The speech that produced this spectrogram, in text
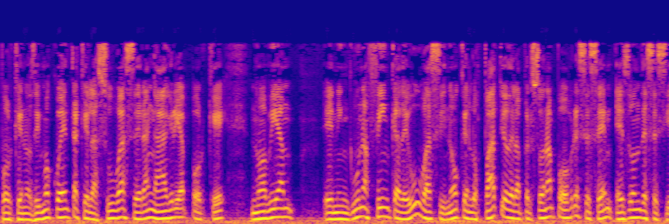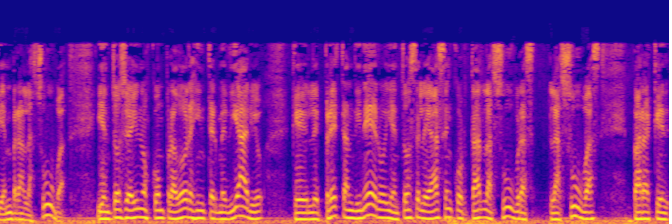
porque nos dimos cuenta que las uvas eran agrias porque no habían en ninguna finca de uvas, sino que en los patios de la persona pobre se es donde se siembran las uvas. Y entonces hay unos compradores intermediarios que le prestan dinero y entonces le hacen cortar las uvas, las uvas para que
